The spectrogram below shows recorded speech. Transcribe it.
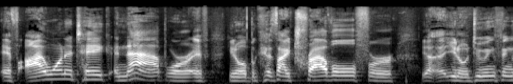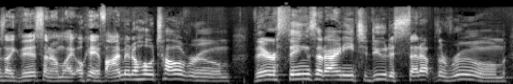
if I want to take a nap or if, you know, because I travel for, you know, doing things like this and I'm like, okay, if I'm in a hotel room, there are things that I need to do to set up the room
